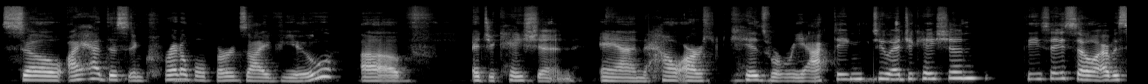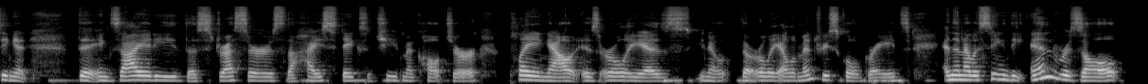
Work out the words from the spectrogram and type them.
So I had this incredible bird's eye view of education and how our kids were reacting to education these days. So I was seeing it the anxiety, the stressors, the high stakes achievement culture playing out as early as, you know, the early elementary school grades. And then I was seeing the end result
